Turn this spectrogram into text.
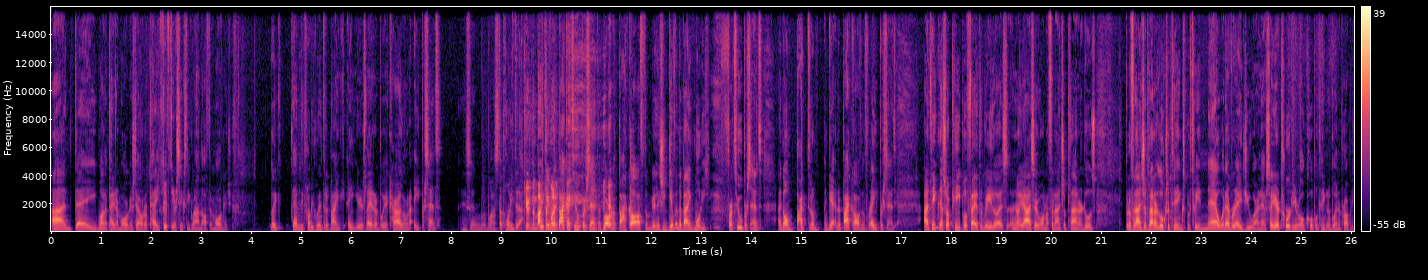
and they want to pay their mortgage down or pay 50 or 60 grand off their mortgage. Like, then they probably go into the bank eight years later and buy a car loan at 8%. You say, well, what's the point of that? Giving them back You're the giving money. it back at 2% and borrowing it back off them. You're literally giving the bank money for 2% and going back to them and getting it back off them for 8%. I think that's what people fail to realise. I know you ask everyone a financial planner does, but a financial planner looks at things between now, whatever age you are now. Say you're a 30 year old couple thinking of buying a property.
